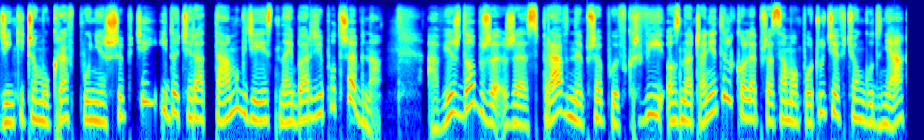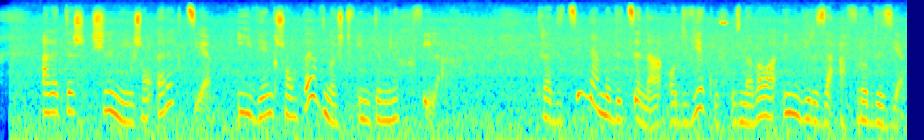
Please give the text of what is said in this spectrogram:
dzięki czemu krew płynie szybciej i dociera tam, gdzie jest najbardziej potrzebna. A wiesz dobrze, że sprawny przepływ krwi oznacza nie tylko lepsze samopoczucie w ciągu dnia, ale też silniejszą erekcję i większą pewność w intymnych chwilach. Tradycyjna medycyna od wieków uznawała imbir za afrodyzjak.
